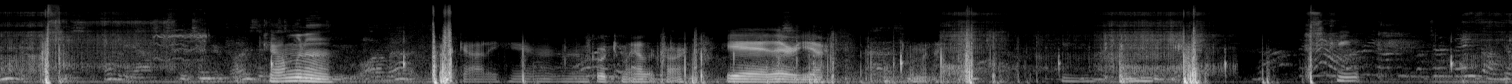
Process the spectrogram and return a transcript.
Nobody asks for Tinder Okay, I'm gonna- them to you automatic. Back out of here. Go to my other car. Yeah, there, yeah gonna. Pink. Put your things on here,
